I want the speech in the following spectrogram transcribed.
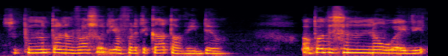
Σε πούμε να τα ανεβάσω διαφορετικά τα βίντεο. Οπότε θα είναι no edit.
